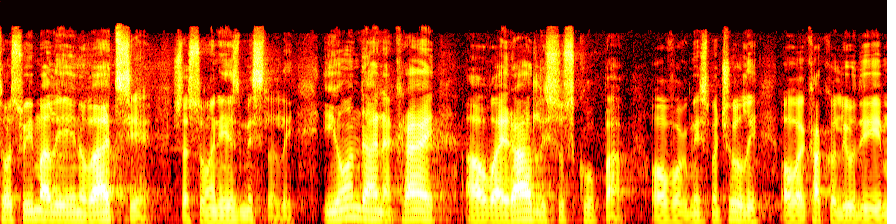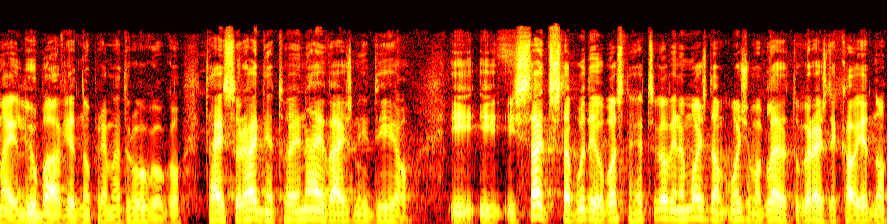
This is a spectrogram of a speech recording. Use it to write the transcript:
To su imali inovacije što su oni izmislili. I onda na kraj ovaj, radili su skupa ovog, mi smo čuli ovaj, kako ljudi imaju ljubav jedno prema drugog. Taj suradnja, to je najvažniji dio. I, i, i sad šta bude u Bosni i Hercegovini, možda možemo gledati u Goražde kao jedno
